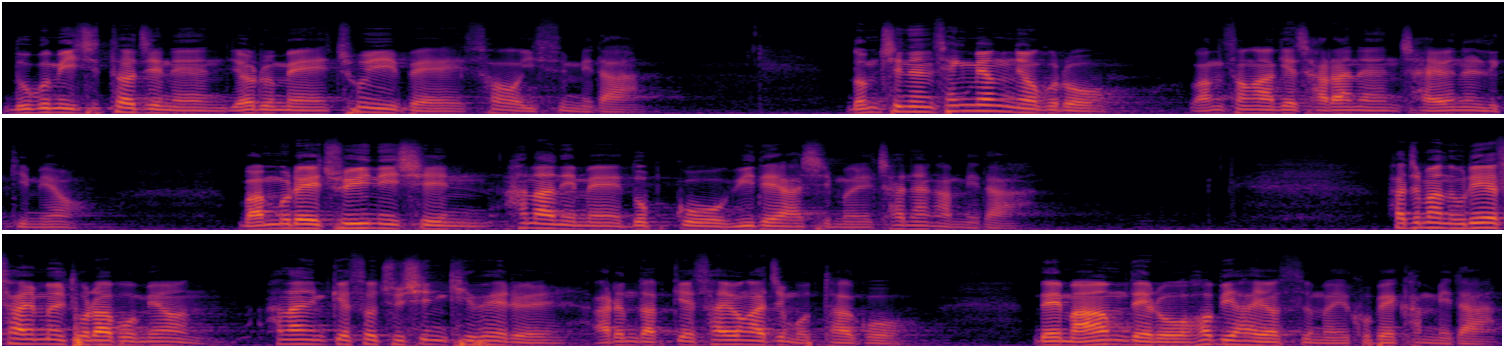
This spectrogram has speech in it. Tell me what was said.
녹음이 짙어지는 여름의 초입에 서 있습니다. 넘치는 생명력으로 왕성하게 자라는 자연을 느끼며 만물의 주인이신 하나님의 높고 위대하심을 찬양합니다. 하지만 우리의 삶을 돌아보면 하나님께서 주신 기회를 아름답게 사용하지 못하고 내 마음대로 허비하였음을 고백합니다.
